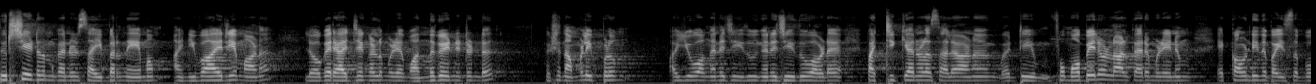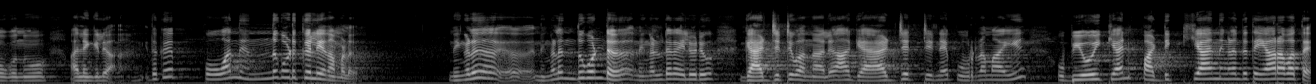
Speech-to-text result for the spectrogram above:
തീർച്ചയായിട്ടും നമുക്ക് അതിനൊരു സൈബർ നിയമം അനിവാര്യമാണ്. ലോകരാജ്യങ്ങൾ മുഴുവൻ വന്നു കഴിഞ്ഞിട്ടുണ്ട്. പക്ഷെ നമ്മളിപ്പോഴും അയ്യോ അങ്ങനെ ചെയ്തു ഇങ്ങനെ ചെയ്തു അവിടെ പറ്റിക്കാനുള്ള സ്ഥലമാണ് മറ്റേ മൊബൈലുള്ള ആൾക്കാർ മുഴുവനും അക്കൗണ്ടിൽ നിന്ന് പൈസ പോകുന്നു. അല്ലെങ്കിൽ ഇതൊക്കെ പോവാൻ നിന്ന് കൊടുക്കല്ലേ നമ്മൾ നിങ്ങൾ നിങ്ങൾ എന്തുകൊണ്ട് നിങ്ങളുടെ കയ്യിലൊരു ഗാഡ്ജറ്റ് വന്നാൽ ആ ഗാഡ്ജറ്റിനെ പൂർണമായി ഉപയോഗിക്കാൻ പഠിക്കാൻ നിങ്ങൾ എന്ത് തയ്യാറാവാത്തെ?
